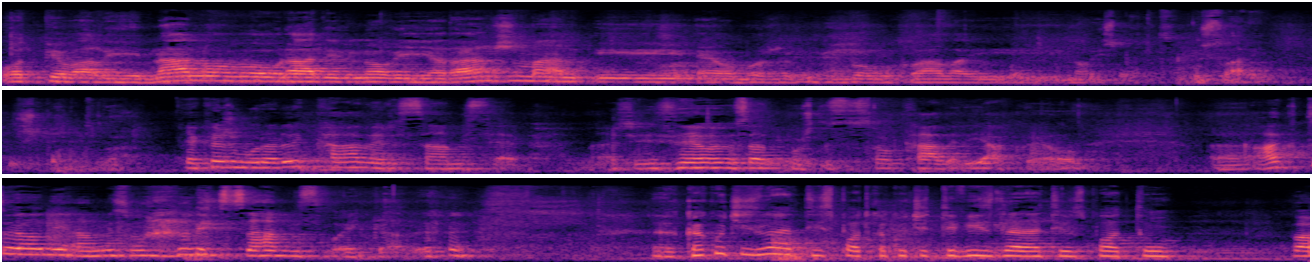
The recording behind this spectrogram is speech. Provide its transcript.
otpjevali nanovo, uradili novi aranžman i evo, Bože, Bogu hvala i novi spot, u stvari, spot, da. Ja kažem, uradili kaver sami sebe. Znači, evo sad, pošto su sve kaveri jako, jel, aktuelni, a mi smo uradili sami svoj kaver. E, Kako će izgledati spot? Kako ćete vi izgledati u spotu? Pa,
